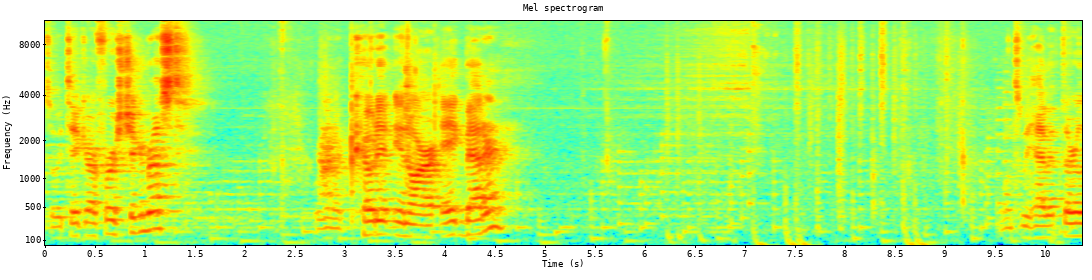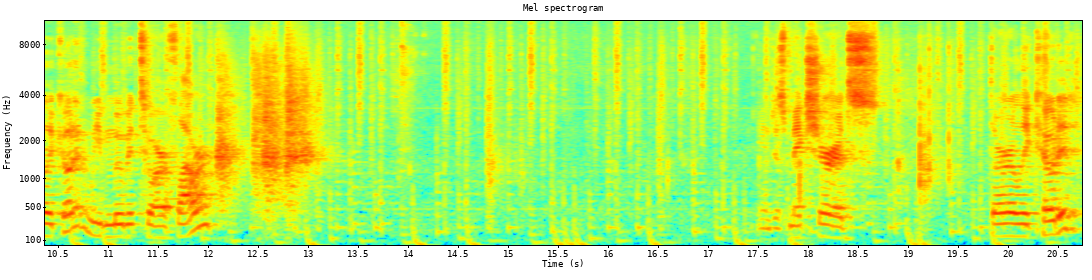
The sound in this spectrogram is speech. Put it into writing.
So we take our first chicken breast, we're gonna coat it in our egg batter. Once we have it thoroughly coated, we move it to our flour. And just make sure it's thoroughly coated.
